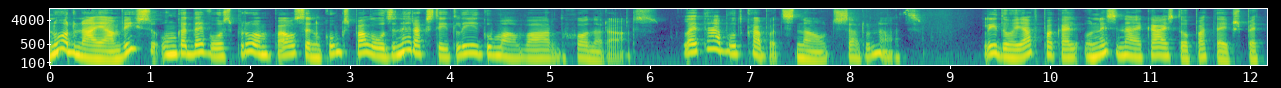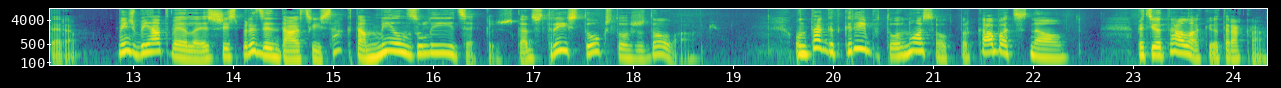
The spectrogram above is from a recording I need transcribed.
Norunājām visu, un, kad devos prom, Paulsena kungs palūdza nerakstīt līgumā vārdu honorārs lai tā būtu kabatas naudas sarunāts. Lidoja atpakaļ un nezināja, kā es to pateikšu Peteram. Viņš bija atvēlējis šīs prezentācijas aktam milzu līdzekļus, kādus 3000 dolāru. Un tagad gribu to nosaukt par kabatas naudu. Bet jo tālāk, jo trakāk.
